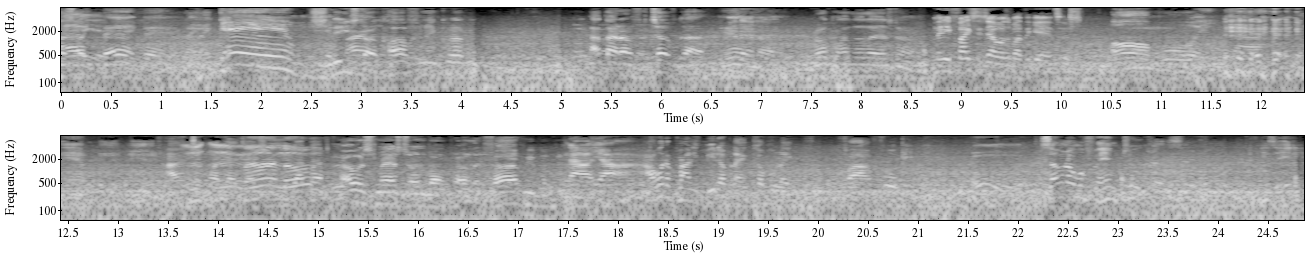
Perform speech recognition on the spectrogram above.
eyes like yeah. bad, bad. like, Like, damn. Shit then you start coughing and crapping. I thought I was a tough guy. Hell no. Broke my little ass down. How many fights did y'all was about to get into? Oh boy. Yeah. I didn't took my Mm-mm, that. nah, no. got that? I was smashed on about probably like five people. Now, yeah, I would have probably beat up like a couple, like five, four people. Oh. Some of them were for him too, cause he's an idiot.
